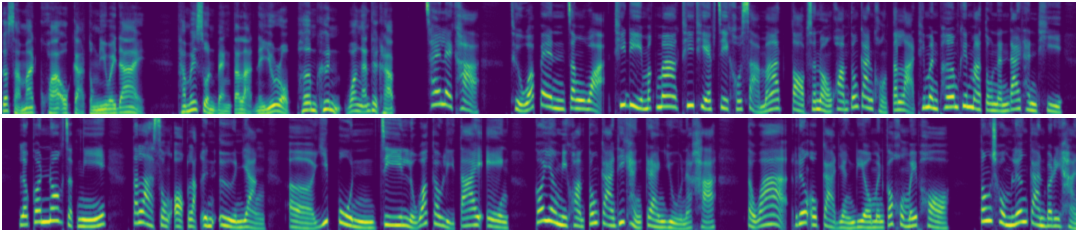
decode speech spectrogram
ก็สามารถคว้าโอกาสตรงนี้ไว้ได้ทำให้ส่วนแบ่งตลาดในยุโรปเพิ่มขึ้นว่างั้นเถอะครับ ใช่เลยค่ะ ถือว่าเป็นจังหวะที่ดีมาก ๆ ที่ TFG เขาสามารถตอบสนองความต้องการของตลาดที่มันเพิ่มขึ้นมาตรงนั้นได้ทันที แล้วก็นอกจากนี้ตลาดส่งออกหลักอื่น ๆ อย่างเอ่อญี่ปุ่น จีน หรือว่าเกาหลีใต้เอง ก็ยังมีความต้องการที่แข็งแกร่งอยู่นะคะ แต่ว่าเรื่องโอกาสอย่างเดียวมันก็คงไม่พอ ต้องชมเรื่องการบริหาร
